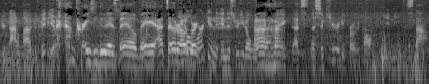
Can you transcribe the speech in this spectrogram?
You're not allowed to video. How crazy do that sound, man? I told her You I don't work- work in the industry. You don't work in Uh-huh. the bank. That's a security protocol. You need to stop.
